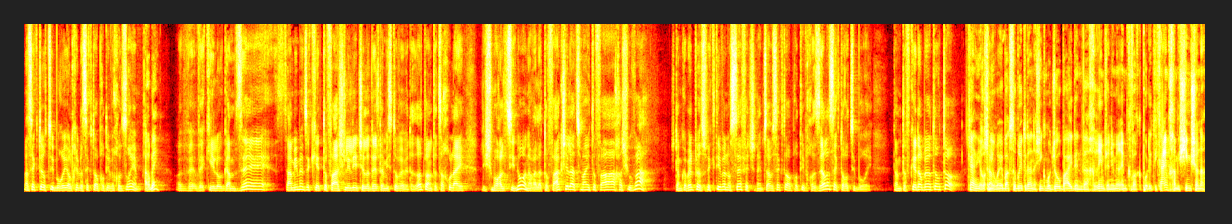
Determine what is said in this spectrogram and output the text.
מהסקטור הציבורי, הולכים לסקטור הפרטי וחוזרים. הרבה. וכאילו גם זה, שמים את זה כתופעה שלילית של הדלת המסתובבת, אז עוד פעם, אתה צריך אולי לשמור על צינון, אבל התופעה כשלעצמה היא תופעה חשובה. כשאתה מקבל פרספקטיבה נוספת, שאתה נמצא בסקטור הפרטי וחוזר לסקטור הציבורי, אתה מתפקד הרבה יותר טוב. כן, עכשיו... אני רואה בארצות הברית, אתה יודע, אנשים כמו ג'ו ביידן ואחרים, שאני אומר, הם כבר פוליטיקאים 50 שנה.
